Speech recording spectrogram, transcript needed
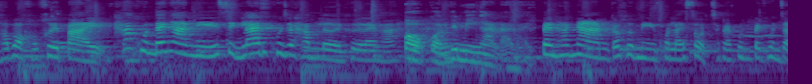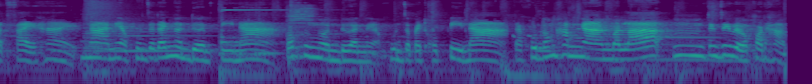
เขาบอกเขาเคยไป ถ้าคุณได้งานนี้สิ่งแรกที่คุณจะทำเลยคืออะไรคะ บอกก่อนที่มีงานอะไร เป็นพนักงานก็คือมีคนไลฟ์สดใช่ไหมคุณเป็นคนจัดไฟให้ งานเนี่ยคุณจะได้เงินเดือนปีหน้า ก็คือเงินเดือนเนี่ยคุณจะไปทบปีหน้า แต่คุณต้องทำงานวันละ อืมจริงๆเดี๋ยวขอถาม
